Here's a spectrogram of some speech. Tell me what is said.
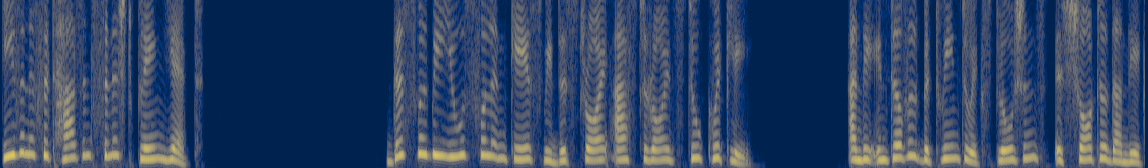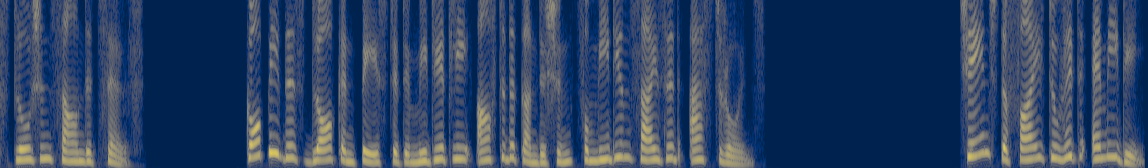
even if it hasn't finished playing yet. This will be useful in case we destroy asteroids too quickly. And the interval between two explosions is shorter than the explosion sound itself. Copy this block and paste it immediately after the condition for medium-sized asteroids. Change the file to hit MED.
